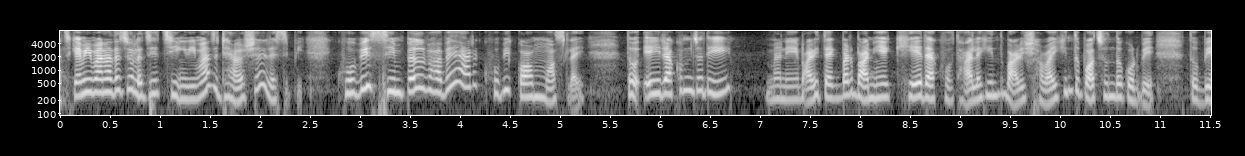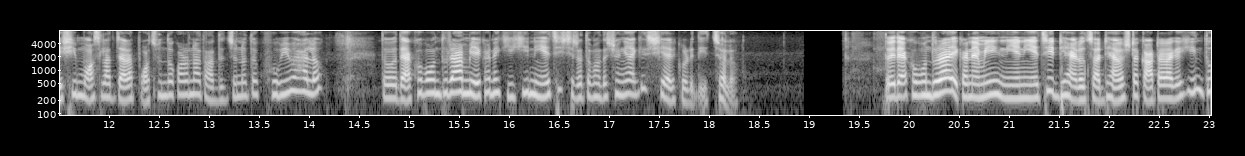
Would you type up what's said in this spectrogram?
আজকে আমি বানাতে চলেছি চিংড়ি মাছ ঢ্যাঁড়সের রেসিপি খুবই সিম্পলভাবে আর খুবই কম মশলায়। তো এই রকম যদি মানে বাড়িতে একবার বানিয়ে খেয়ে দেখো, তাহলে কিন্তু বাড়ির সবাই কিন্তু পছন্দ করবে। তো বেশি মশলা যারা পছন্দ করো না, তাদের জন্য তো খুবই ভালো। তো দেখো বন্ধুরা, আমি এখানে কি কি নিয়েছি সেটা তোমাদের সঙ্গে আগে শেয়ার করে দিই, চলো। তো এই দেখো বন্ধুরা, এখানে আমি নিয়ে নিয়েছি ঢ্যাঁড়স আর ঢ্যাঁড়সটা কাটার আগে কিন্তু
